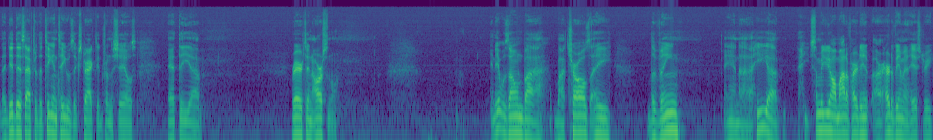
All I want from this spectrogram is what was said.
they did this after the TNT was extracted from the shells at the uh, Raritan Arsenal, and it was owned by by Charles A. Levine, and uh, he, uh, he some of you all might have heard him or heard of him in history.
